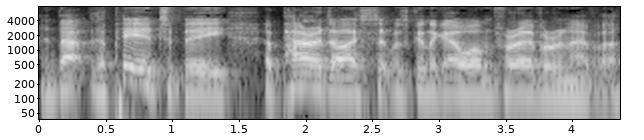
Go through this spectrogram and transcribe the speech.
And that appeared to be a paradise that was going to go on forever and ever.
